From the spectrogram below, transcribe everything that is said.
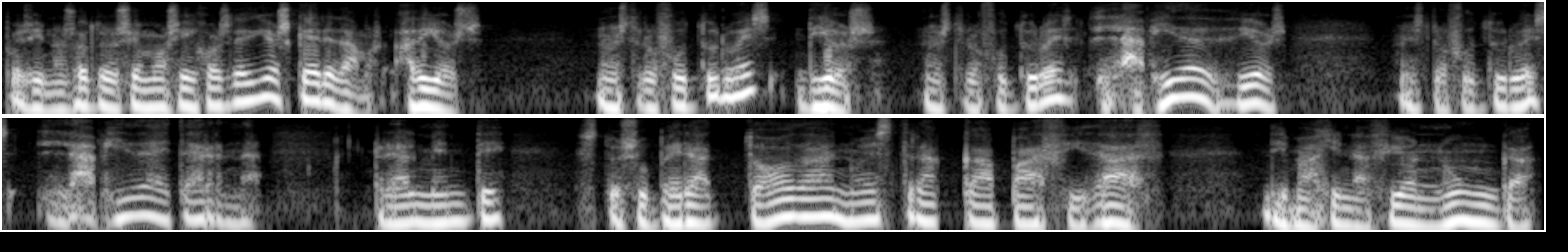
Pues si nosotros somos hijos de Dios, ¿qué heredamos? A Dios. Nuestro futuro es Dios. Nuestro futuro es la vida de Dios. Nuestro futuro es la vida eterna. Realmente esto supera toda nuestra capacidad de imaginación. Nunca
